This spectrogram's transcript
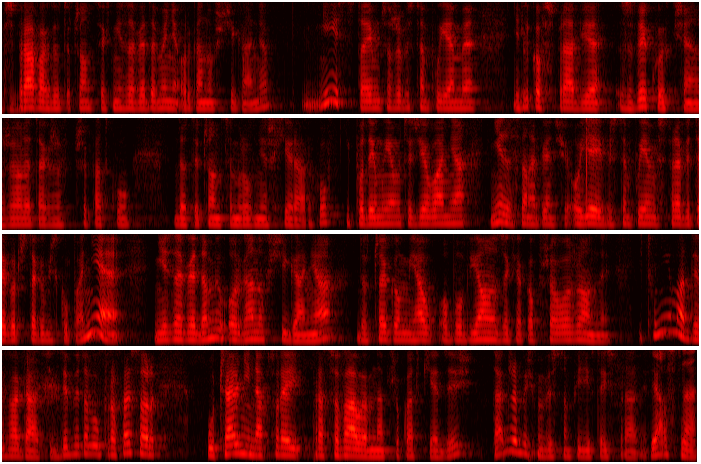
w sprawach dotyczących niezawiadomienia organów ścigania, nie jest tajemnicą, że występujemy nie tylko w sprawie zwykłych księży, ale także w przypadku dotyczącym również hierarchów i podejmujemy te działania nie zastanawiając się, ojej, występujemy w sprawie tego czy tego biskupa. Nie, nie zawiadomił organów ścigania, do czego miał obowiązek jako przełożony. I tu nie ma dywagacji. Gdyby to był profesor uczelni, na której pracowałem na przykład kiedyś, także byśmy wystąpili w tej sprawie. Jasne.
